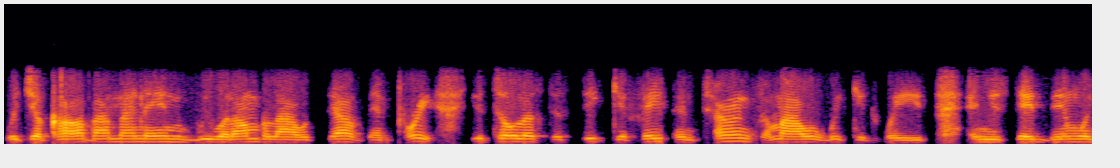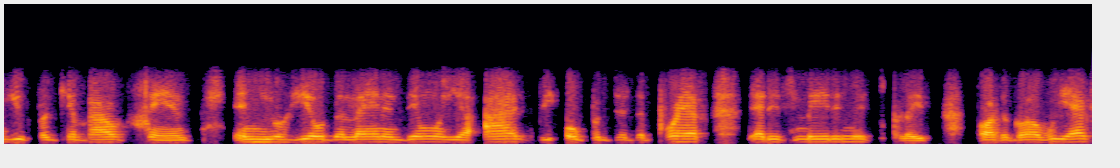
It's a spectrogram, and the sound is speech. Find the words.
which you call by my name, we would humble ourselves and pray. You told us to seek your face and turn from our wicked ways. And you said, then will you forgive our sins and you'll heal the land. And then will your eyes be open to the prayer that is made in this place. Father God, we ask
